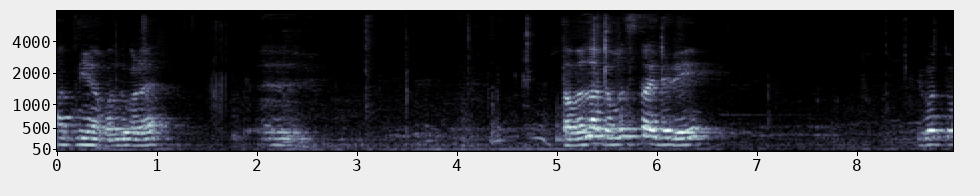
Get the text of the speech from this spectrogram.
ಆತ್ಮೀಯ ಬಂಧುಗಳೇ, ತಾವೆಲ್ಲ ಗಮನಿಸ್ತಾ ಇದ್ದೀರಿ? ಇವತ್ತು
